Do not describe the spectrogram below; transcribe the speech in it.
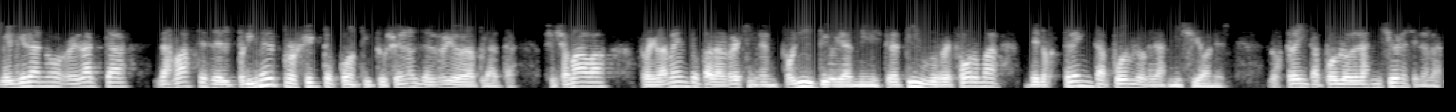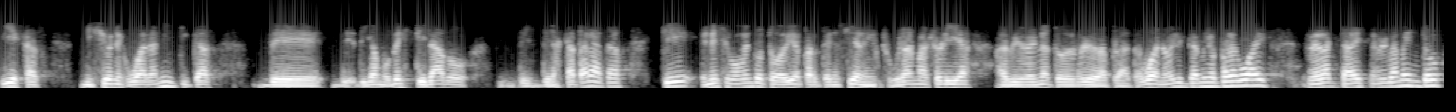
Belgrano redacta las bases del primer proyecto constitucional del Río de la Plata. Se llamaba Reglamento para el régimen político y administrativo y reforma de los 30 pueblos de las misiones. Los 30 pueblos de las misiones eran las viejas misiones guaraníticas de, digamos, de este lado de, las cataratas, que en ese momento todavía pertenecían en su gran mayoría al virreinato del Río de la Plata. Bueno, él en Camino Paraguay redacta este reglamento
